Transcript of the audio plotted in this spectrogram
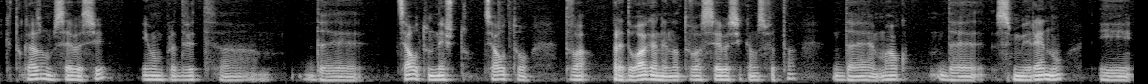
И като казвам себе си, имам предвид а, да е цялото нещо, цялото това предлагане на това себе си към света, да е малко, да е смирено и,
